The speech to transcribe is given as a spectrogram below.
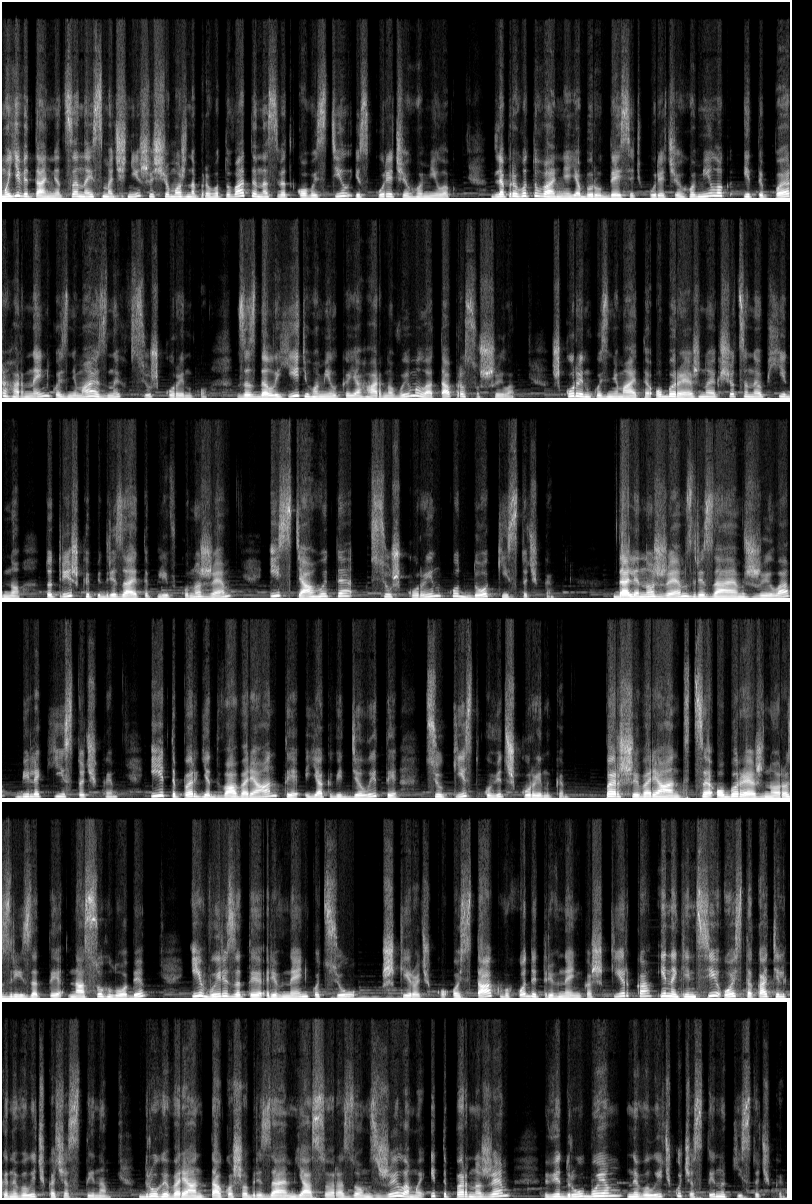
Мої вітання це найсмачніше, що можна приготувати на святковий стіл із курячих гомілок. Для приготування я беру 10 курячих гомілок і тепер гарненько знімаю з них всю шкуринку. Заздалегідь гомілки я гарно вимила та просушила. Шкуринку знімайте обережно, якщо це необхідно, то трішки підрізайте плівку ножем і стягуйте всю шкуринку до кісточки. Далі ножем зрізаємо жила біля кісточки. І тепер є два варіанти, як відділити цю кістку від шкуринки. Перший варіант це обережно розрізати на суглобі і вирізати рівненько цю шкірочку. Ось так виходить рівненька шкірка. І на кінці ось така тільки невеличка частина. Другий варіант також обрізаємо м'ясо разом з жилами і тепер ножем відрубуємо невеличку частину кісточки.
